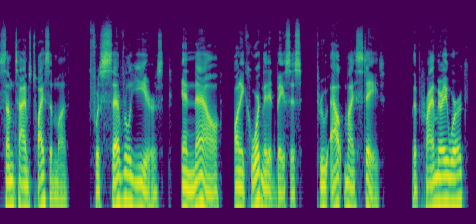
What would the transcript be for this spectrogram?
sometimes twice a month, for several years, and now on a coordinated basis throughout my state, the primary work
